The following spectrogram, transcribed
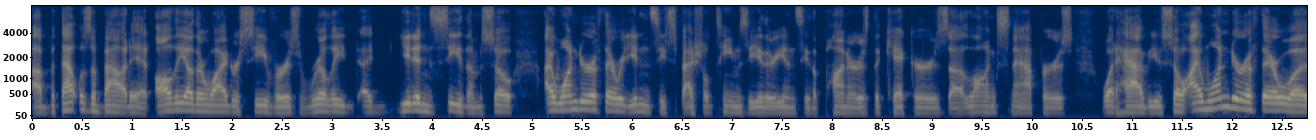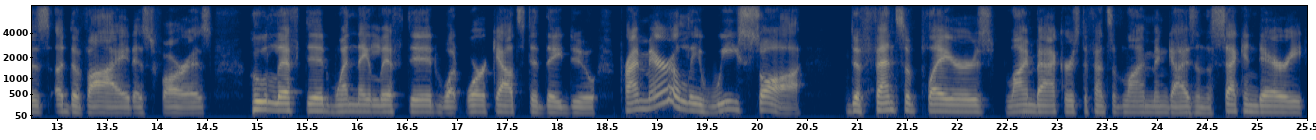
uh, but that was about it. All the other wide receivers really, uh, you didn't see them. So I wonder if there were. You didn't see special teams either. You didn't see the punters, the kickers, uh, long snappers, what have you. So I wonder if there was a divide as far as who lifted, when they lifted, what workouts did they do. Primarily, we saw defensive players, linebackers, defensive linemen, guys in the secondary.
